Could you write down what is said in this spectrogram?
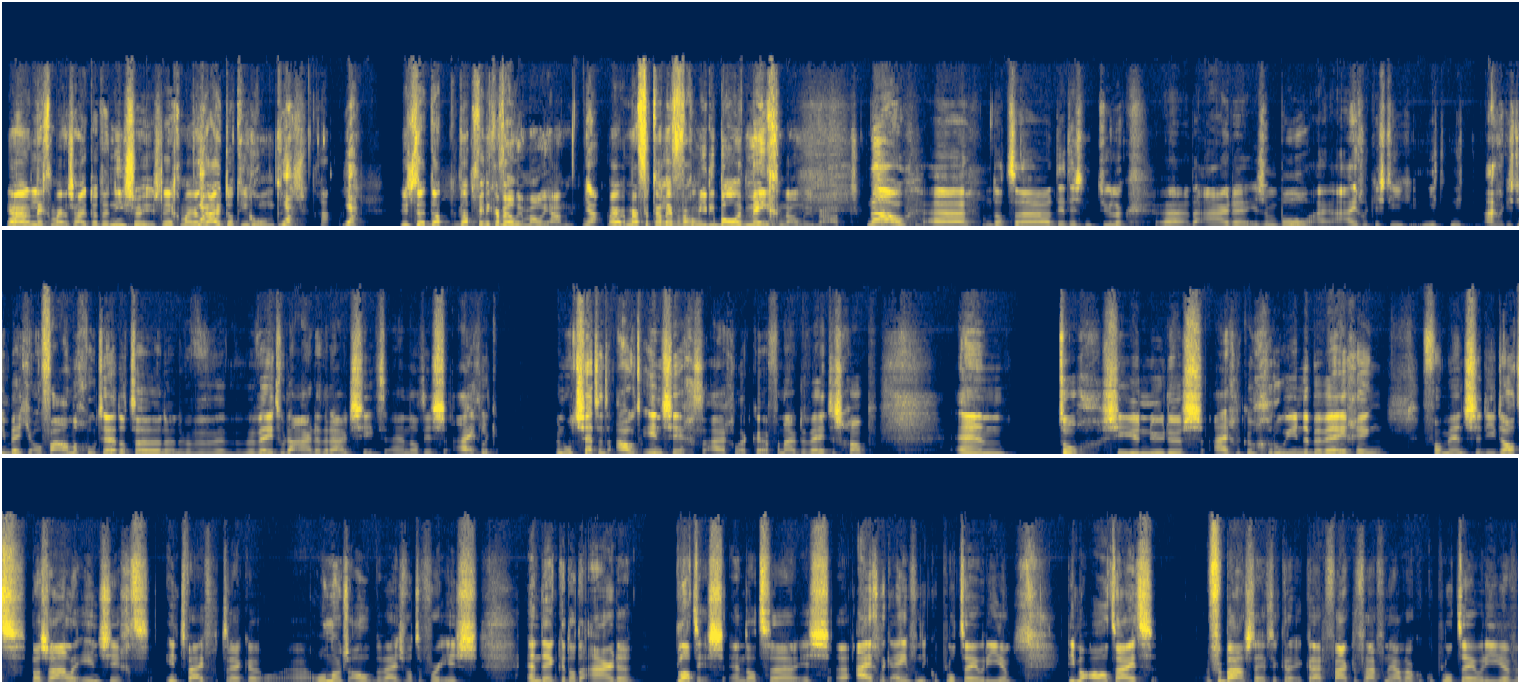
Ja, leg maar eens uit dat het niet zo is. Leg maar eens Ja. uit dat die rond Ja, is. ja. Dus dat, dat, dat vind ik er wel weer mooi aan. Ja. Maar, maar vertel even waarom je die bal hebt meegenomen überhaupt. Nou, eh, omdat eh, dit is natuurlijk, eh, de aarde is een bol. Eigenlijk, is die niet, niet, eigenlijk is die een beetje ovaal, maar goed. Hè, dat, we, we- we weten hoe de aarde eruit ziet. En dat is eigenlijk een ontzettend oud inzicht, eigenlijk vanuit de wetenschap. En toch zie je nu dus eigenlijk een groeiende beweging van mensen die dat basale inzicht in twijfel trekken, eh, ondanks al het bewijs wat er voor is, en denken dat de aarde plat is. En dat eh, is eh, eigenlijk een van die complottheorieën die me altijd verbaasd heeft. Ik, krijg- ik krijg vaak de vraag van, nou ja, welke complottheorie, eh,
